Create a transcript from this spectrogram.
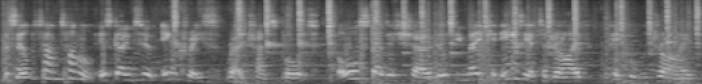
The Silvertown Tunnel is going to increase road transport. All studies show that if you make it easier to drive, people will drive.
